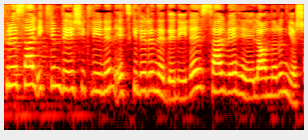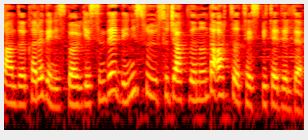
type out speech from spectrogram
Küresel iklim değişikliğinin etkileri nedeniyle sel ve heyelanların yaşandığı Karadeniz bölgesinde deniz suyu sıcaklığının da arttığı tespit edildi.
